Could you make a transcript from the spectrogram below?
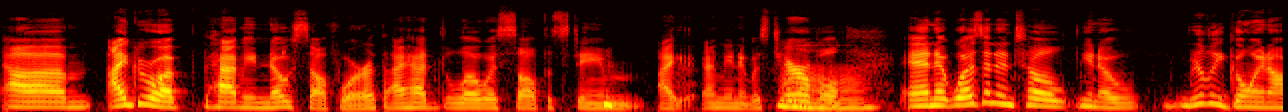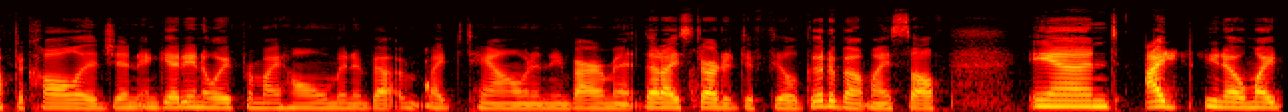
Um, I grew up having no self worth. I had the lowest self esteem. I, I mean, it was terrible. Aww. And it wasn't until, you know, really going off to college and, and getting away from my home and about my town and the environment that I started to feel good about myself and I, you know, my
